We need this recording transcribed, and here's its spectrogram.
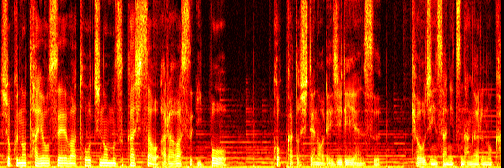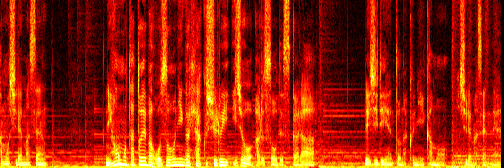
食の多様性は統治の難しさを表す一方国家としてのレジリエンス強靭さにつながるのかもしれません。日本も例えばお雑煮が100種類以上あるそうですからレジリエントな国かもしれませんね。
